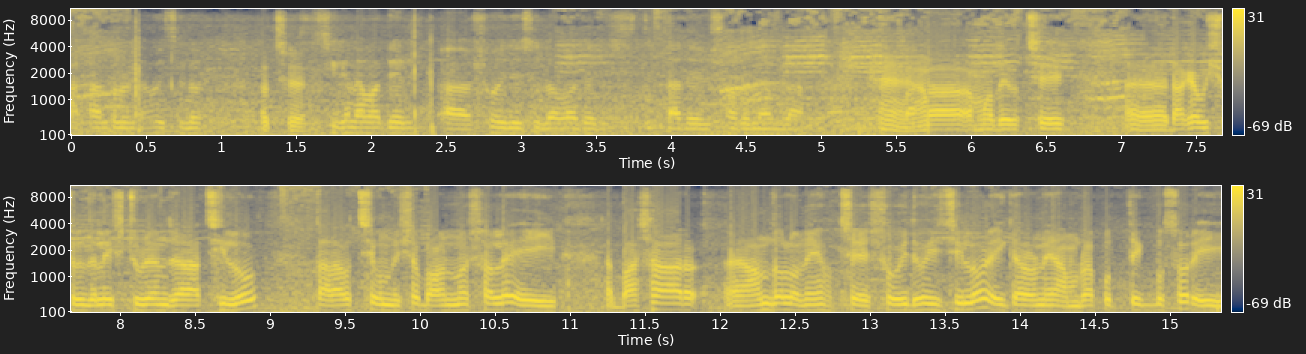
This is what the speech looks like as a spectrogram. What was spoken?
ভাষা আন্দোলন হয়েছিল। আচ্ছা। সেখানে আমাদের শহীদ হয়েছিল আমাদের তাদের স্মরণে আমরা হ্যাঁ আমরা আমাদের হচ্ছে ঢাকা বিশ্ববিদ্যালয়ের স্টুডেন্ট যারা ছিল তারা হচ্ছে উনিশশো সালে এই ভাষার আন্দোলনে হচ্ছে শহীদ হয়েছিল। এই কারণে আমরা প্রত্যেক বছর এই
